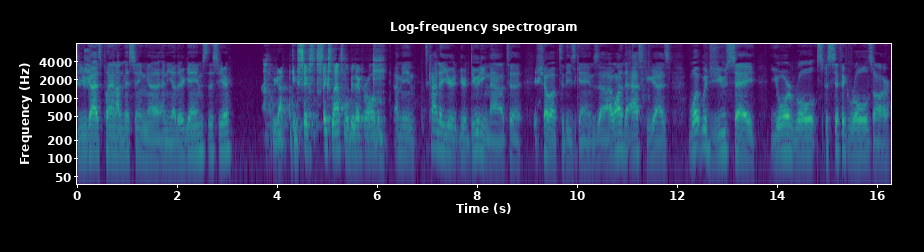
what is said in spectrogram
Do you guys plan on missing uh, any other games this year? Uh, we got I think six six left and we'll be there for all of them. I mean, it's kind of your your duty now to show up to these games. Uh, I wanted to ask you guys, what would you say your role specific roles are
